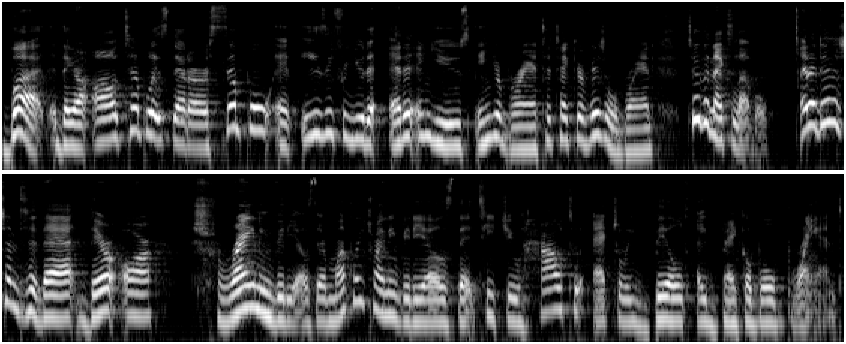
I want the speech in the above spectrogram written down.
but they are all templates that are simple and easy for you to edit and use in your brand to take your visual brand to the next level. In addition to that, there are training videos. They're monthly training videos that teach you how to actually build a bankable brand.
